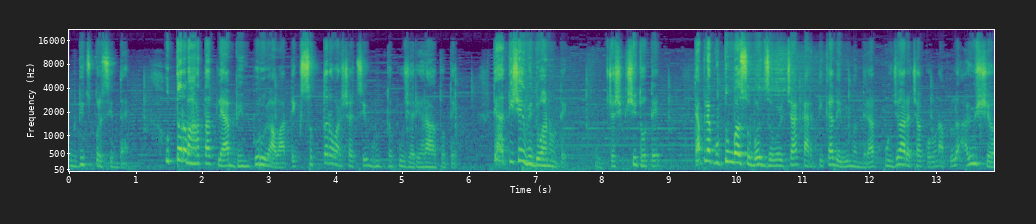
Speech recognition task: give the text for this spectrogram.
अगदीच प्रसिद्ध आहे. उत्तर भारतातल्या भीमपूर गावात एक सत्तर वर्षाचे वृद्ध पुजारी राहत होते. ते अतिशय विद्वान होते उच्च शिक्षित होते. ते आपल्या कुटुंबासोबत जवळच्या कार्तिका देवी मंदिरात पूजा अर्चा करून आपलं आयुष्य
